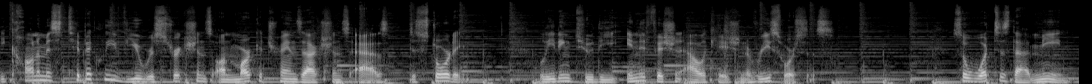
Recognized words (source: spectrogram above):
economists typically view restrictions on market transactions as distorting, leading to the inefficient allocation of resources. So, what does that mean?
